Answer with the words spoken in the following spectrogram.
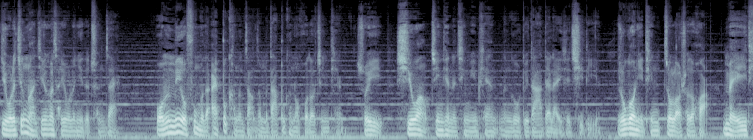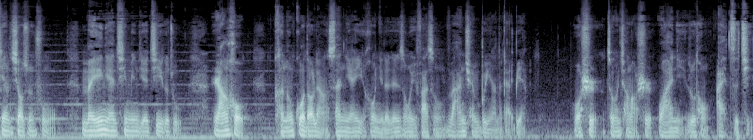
有了精卵结合，才有了你的存在。我们没有父母的爱，不可能长这么大，不可能活到今天。所以，希望今天的清明篇能够对大家带来一些启迪。如果你听周老师的话，每一天孝顺父母，每一年清明节记一个住，然后可能过到两三年以后，你的人生会发生完全不一样的改变。我是周文强老师，我爱你如同爱自己。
